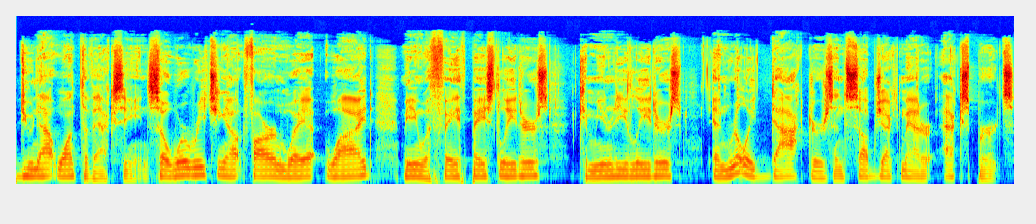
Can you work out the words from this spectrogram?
do not want the vaccine. So we're reaching out far and way, wide, meeting with faith based leaders, community leaders, and really doctors and subject matter experts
